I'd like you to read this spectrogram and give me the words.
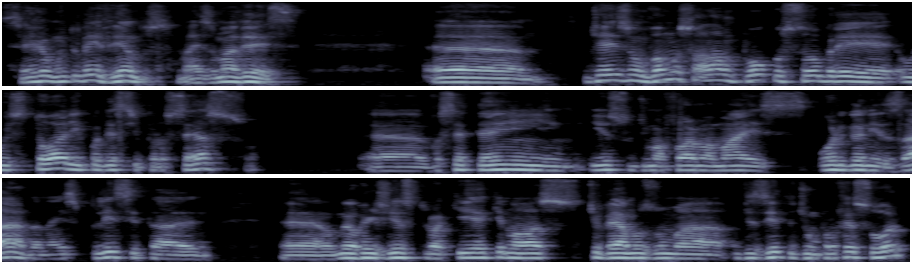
Sejam muito bem-vindos mais uma vez. Uh, Jason, vamos falar um pouco sobre o histórico desse processo. Uh, você tem isso de uma forma mais organizada, né, explícita. Uh, o meu registro aqui é que nós tivemos uma visita de um professor,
